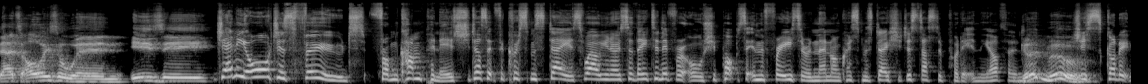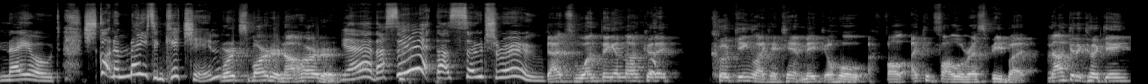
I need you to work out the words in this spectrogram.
that's always a win. Easy. Jenny orders food from companies. She does it for Christmas Day as well, you know, so they deliver it all. She pops it in the freezer and then on Christmas Day she just has to put it in the oven. Good move. She's got it nailed. She's got an amazing kitchen. Work smarter, not harder. Yeah, that's it. That's so true. That's one thing I'm not good at cooking. Like I can't make a whole. I, follow, I could follow a recipe, but not good at cooking.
